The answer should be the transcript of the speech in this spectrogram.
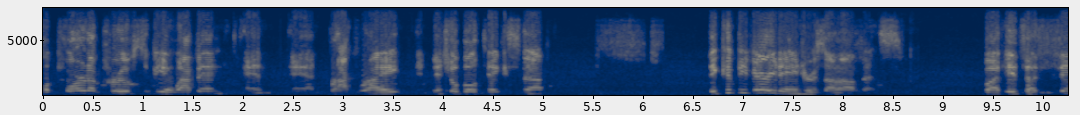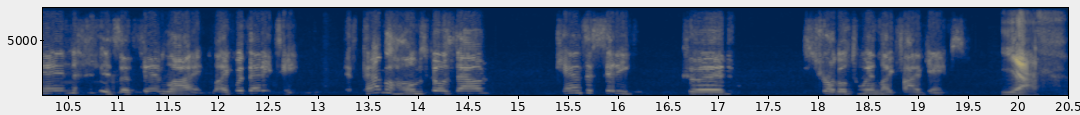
Laporta proves to be a weapon and and Brock Wright and Mitchell both take a step, it could be very dangerous on offense. But it's a thin it's a thin line, like with any team. If Pat Mahomes goes down, Kansas City could struggle to win like five games. yes.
